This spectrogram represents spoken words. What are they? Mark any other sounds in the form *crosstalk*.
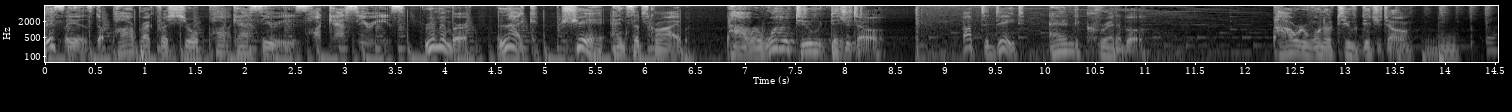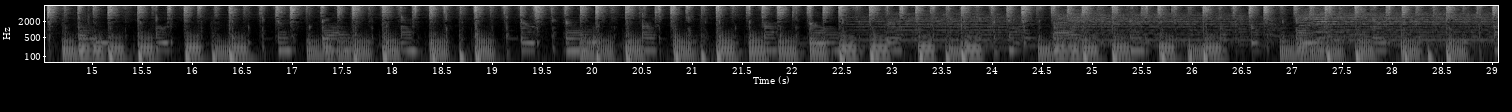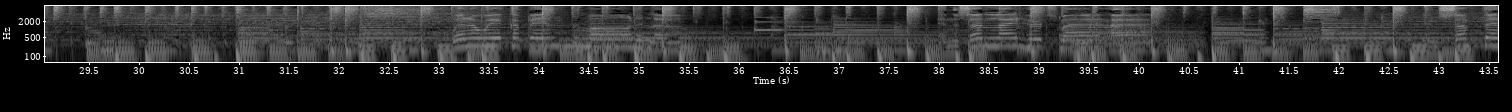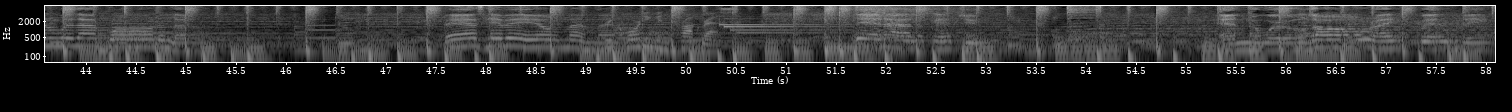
This is the Power Breakfast Show podcast series. Podcast series. Remember, like, share, and subscribe. Power 102 Digital. Up to date and credible. Power 102 Digital. Recording in progress. Then I look at you, and the world's alright with me.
